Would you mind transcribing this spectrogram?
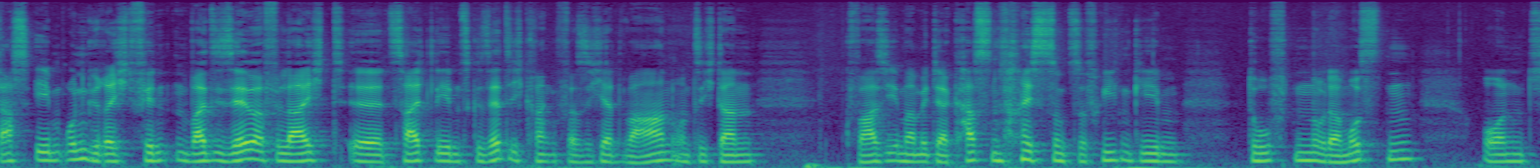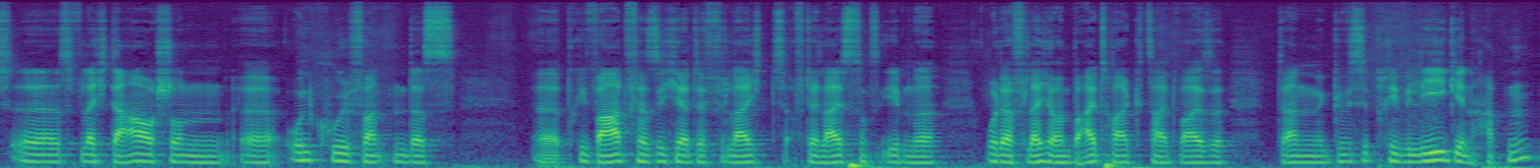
das eben ungerecht finden, weil sie selber vielleicht äh, zeitlebens gesetzlich krankenversichert waren und sich dann quasi immer mit der Kassenleistung zufrieden geben durften oder mussten und äh, es vielleicht da auch schon äh, uncool fanden, dass äh, Privatversicherte vielleicht auf der Leistungsebene oder vielleicht auch im Beitrag zeitweise dann gewisse Privilegien hatten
